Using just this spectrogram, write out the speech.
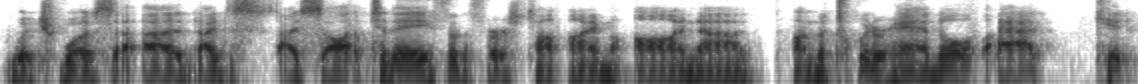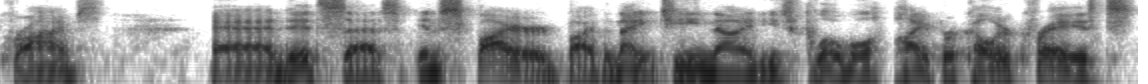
which was uh, I just I saw it today for the first time on uh, on the Twitter handle at Kit Crimes, and it says inspired by the 1990s global hypercolor craze.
